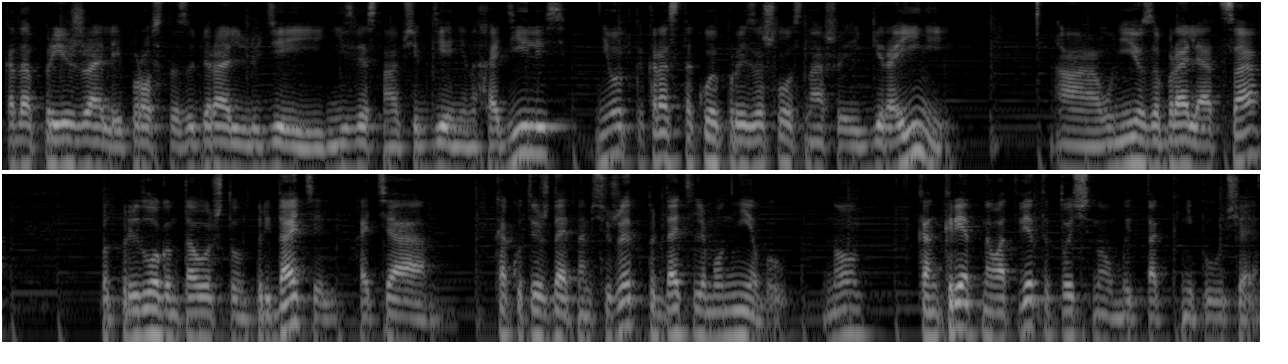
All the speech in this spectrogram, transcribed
когда приезжали и просто забирали людей, и неизвестно вообще, где они находились. И вот как раз такое произошло с нашей героиней, а у нее забрали отца под предлогом того, что он предатель, хотя, как утверждает нам сюжет, предателем он не был. Но конкретного ответа точно мы так не получаем.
